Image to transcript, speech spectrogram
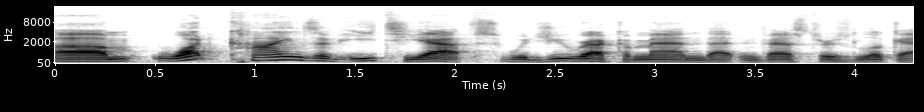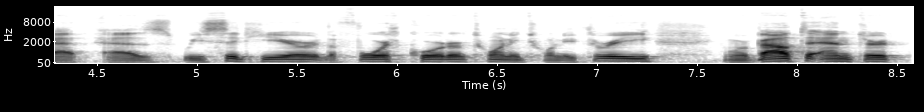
Um, what kinds of ETFs would you recommend that investors look at as we sit here, the fourth quarter of 2023, and we're about to enter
